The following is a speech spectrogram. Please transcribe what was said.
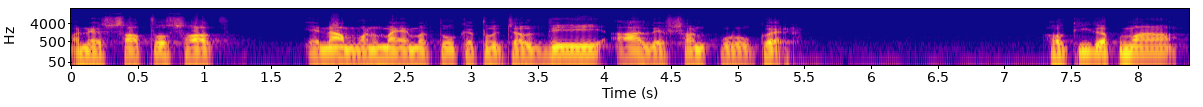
અને સાથોસાથ એના મનમાં એમ હતું કે, તું જલ્દી આ લેસન પૂરું કર. હકીકતમાં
